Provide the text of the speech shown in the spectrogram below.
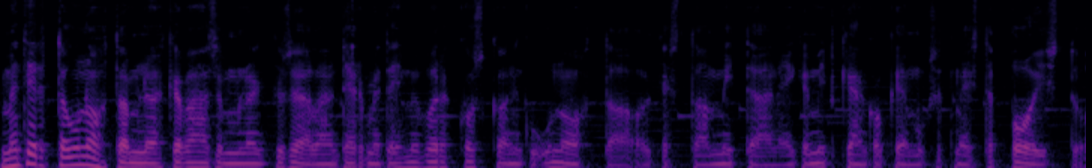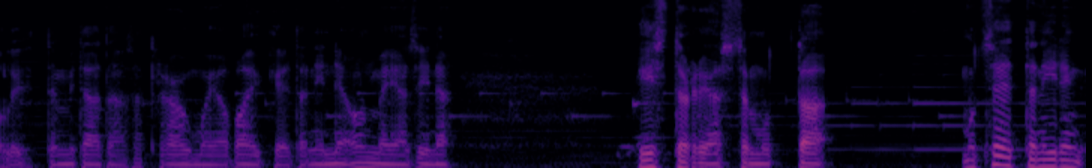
Mä en tiedä, että unohtaminen on ehkä vähän semmoinen kyseenalainen termi, että ei me voida koskaan niin unohtaa oikeastaan mitään, eikä mitkään kokemukset meistä poistu, oli sitten mitä tahansa traumoja vaikeita, niin ne on meidän siinä historiassa, mutta mutta se, että niiden,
